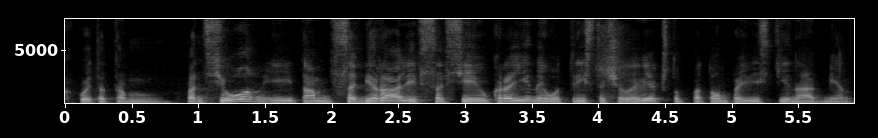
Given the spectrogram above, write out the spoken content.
какой-то там пансион, и там собирали со всей Украины вот 300 человек, чтобы потом повезти на обмен.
